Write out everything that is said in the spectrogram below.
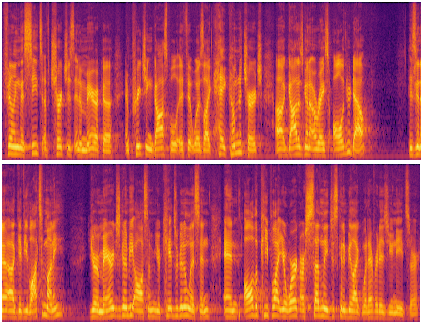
filling the seats of churches in America and preaching gospel if it was like, hey, come to church. Uh, God is going to erase all of your doubt. He's going to uh, give you lots of money. Your marriage is going to be awesome. Your kids are going to listen. And all the people at your work are suddenly just going to be like, whatever it is you need, sir.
